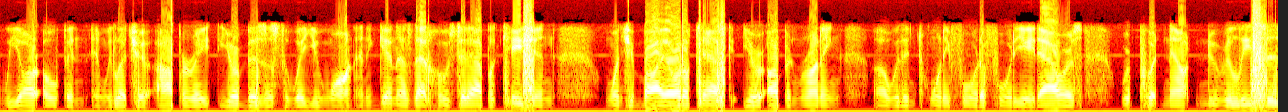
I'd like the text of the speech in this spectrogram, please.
We are open and we let you operate your business the way you want. And again, as that hosted application, once you buy Autotask, you're up and running uh, within 24 to 48 hours. We're putting out new releases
